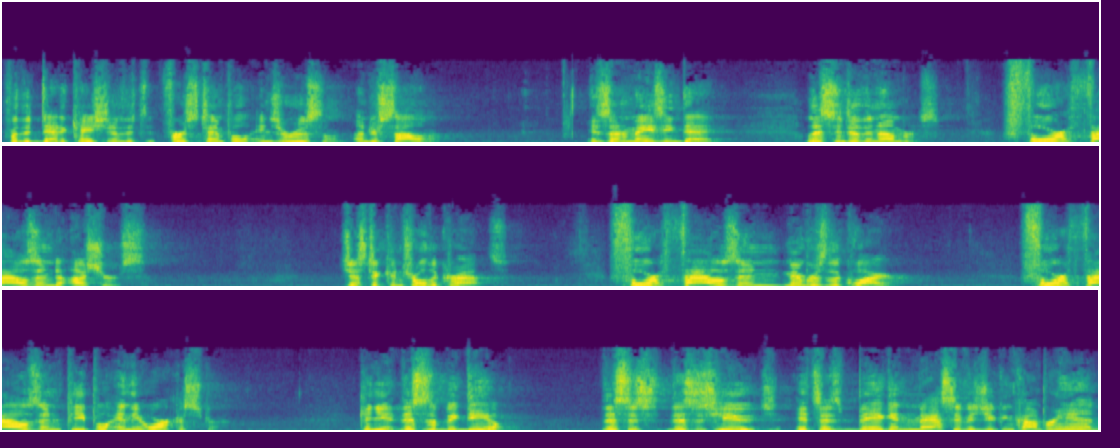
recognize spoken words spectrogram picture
for the dedication of the first temple in Jerusalem under Solomon. It's an amazing day. Listen to the numbers 4,000 ushers just to control the crowds, 4,000 members of the choir, 4,000 people in the orchestra. Can you, this is a big deal. This is, this is huge. It's as big and massive as you can comprehend.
